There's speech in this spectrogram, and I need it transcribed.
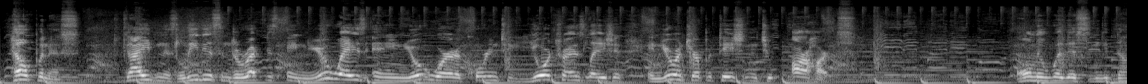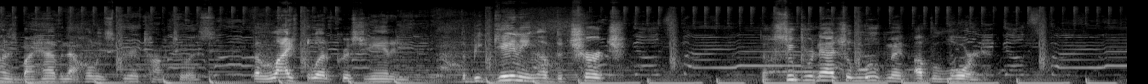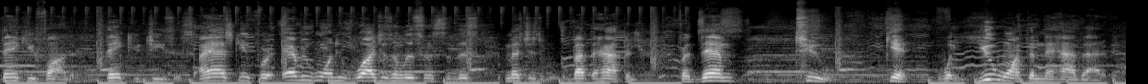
helping us, guiding us, leading us, and direct us in your ways and in your word according to your translation and your interpretation into our hearts. Only way this can get done is by having that Holy Spirit talk to us. The lifeblood of Christianity, the beginning of the church, the supernatural movement of the Lord. Thank you, Father. Thank you, Jesus. I ask you for everyone who watches and listens to this message about to happen, for them to get what you want them to have out of it.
